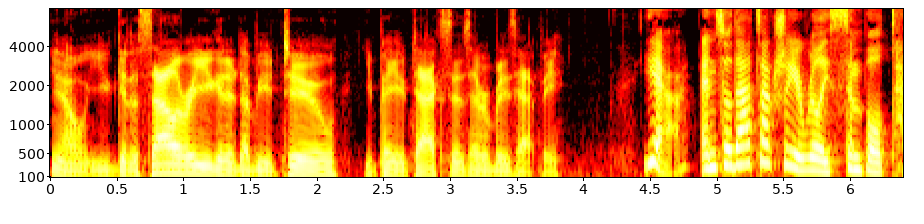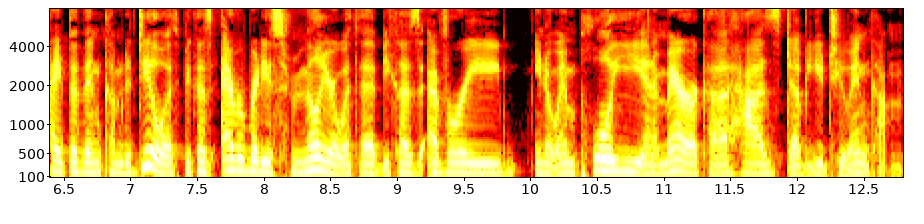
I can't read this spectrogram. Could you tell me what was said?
you know, you get a salary, you get a W two, you pay your taxes, everybody's happy. Yeah. And so that's actually a really simple type of income to deal with because everybody's familiar with it because every, you know, employee in America has W2 income.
